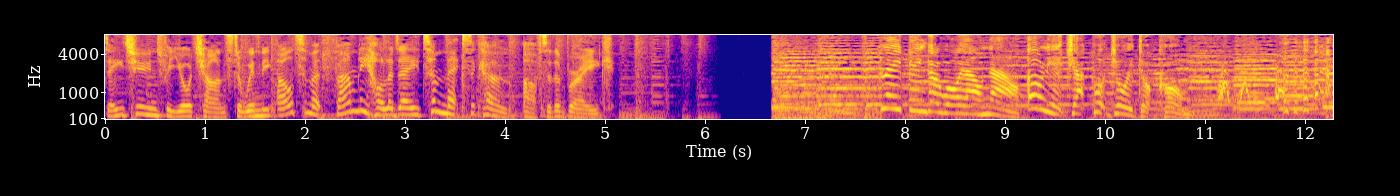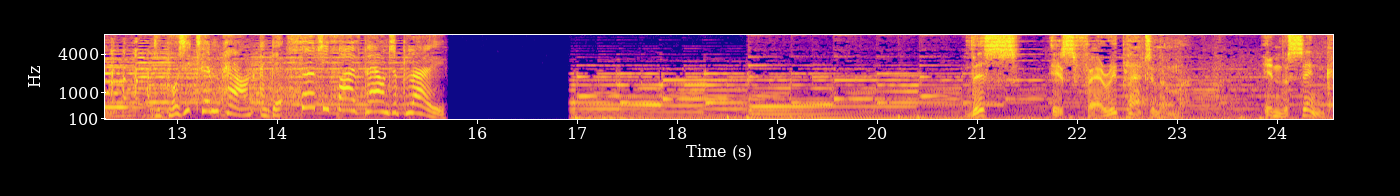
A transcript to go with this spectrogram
Stay tuned for your chance to win the ultimate family holiday to Mexico after the break. Play Bingo Royale now, only at jackpotjoy.com. Deposit £10 and get £35 to play. This is Fairy Platinum. In the sink,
